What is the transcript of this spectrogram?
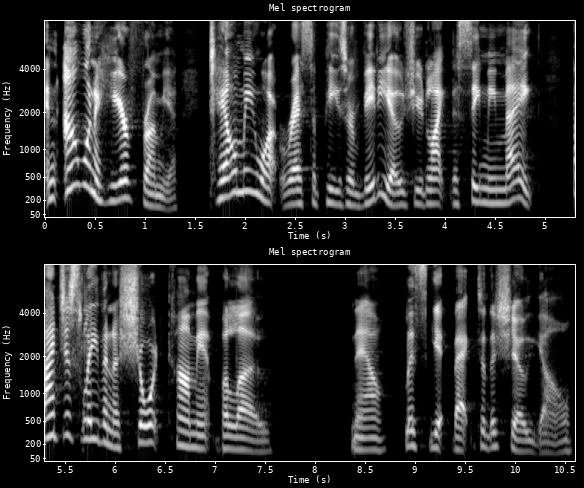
and I want to hear from you. Tell me what recipes or videos you'd like to see me make by just leaving a short comment below. Now, let's get back to the show, y'all.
